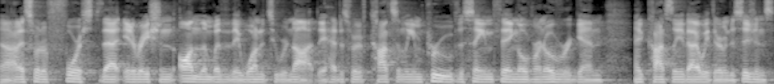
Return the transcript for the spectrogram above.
Uh, I sort of forced that iteration on them whether they wanted to or not. They had to sort of constantly improve the same thing over and over again and constantly evaluate their own decisions.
